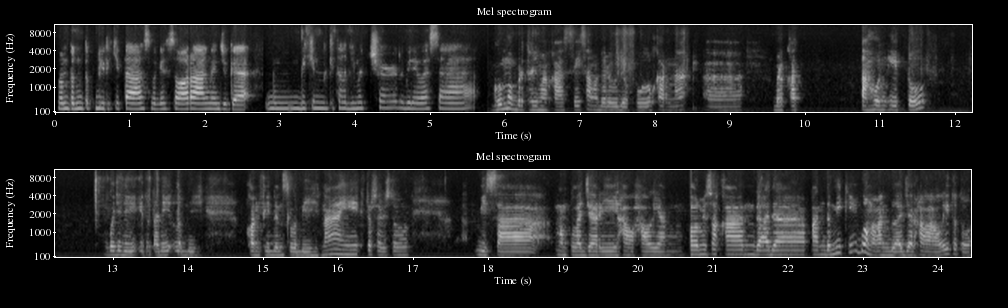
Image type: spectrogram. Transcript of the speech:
membentuk diri kita sebagai seseorang dan juga membuat kita lebih mature, lebih dewasa. Gue mau berterima kasih sama 2020 karena uh, berkat tahun itu gue jadi itu tadi lebih confidence lebih naik terus habis itu bisa mempelajari hal-hal yang kalau misalkan nggak ada pandemi kayaknya gue nggak akan belajar hal-hal itu tuh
